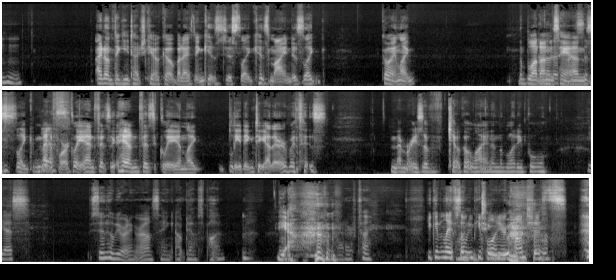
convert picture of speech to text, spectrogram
Mhm. I don't think he touched Kyoko, but I think his just like his mind is like going like the blood on his Another person. hands, like metaphorically and phys- and physically, and like bleeding together with his memories of Kyoko lying in the bloody pool. Yes. Soon he'll be running around saying "out damn spawn." Yeah, matter of time. You can only have so many people on your conscience.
